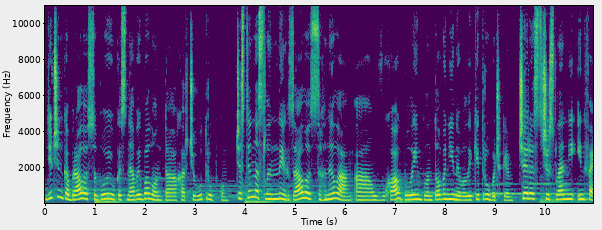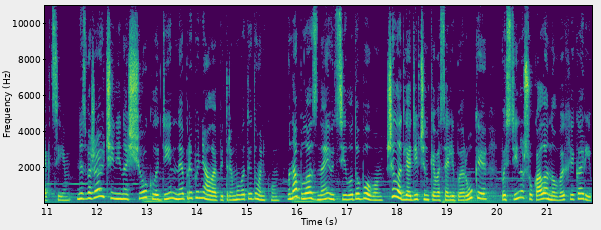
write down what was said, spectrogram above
дівчинка брала з собою кисневий балон та харчову трубку. Частина слинних залоз згнила, а у вухах були імплантовані невеликі трубочки через численні інфекції. Незважаючи ні на що, Клодін не припиняла підтримувати доньку. Вона була з нею цілодобово, шила для дівчинки веселі перуки, постійно шукала нових лікарів.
